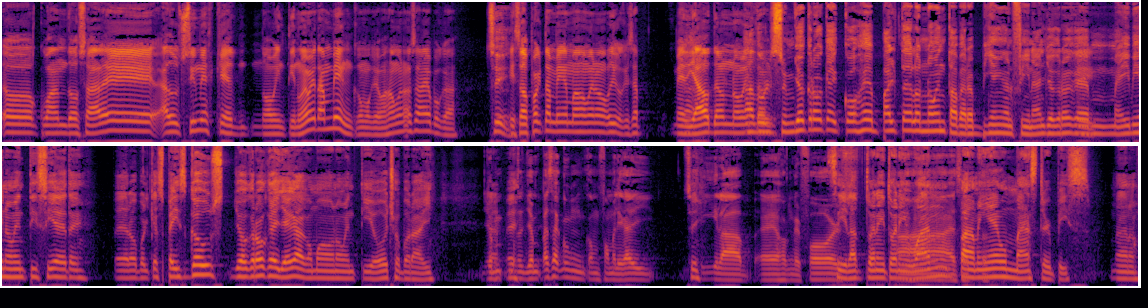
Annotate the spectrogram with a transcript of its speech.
oh, cuando sale Adult Swim es que 99 también, como que más o menos esa época. Sí. Y South Park también es más o menos, digo, quizás mediados de los 90. Adult Swim yo creo que coge parte de los 90, pero es bien al final. Yo creo que Sí. maybe 97. Pero porque Space Ghost yo creo que llega como 98 por ahí. Yo, yo empecé con, con Family Guy Sí. y la eh, Hunger Force. Sí, la 2021 Ah, para mí es un masterpiece, mano.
